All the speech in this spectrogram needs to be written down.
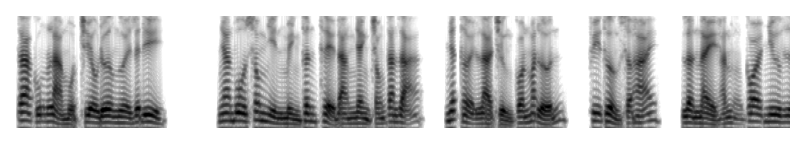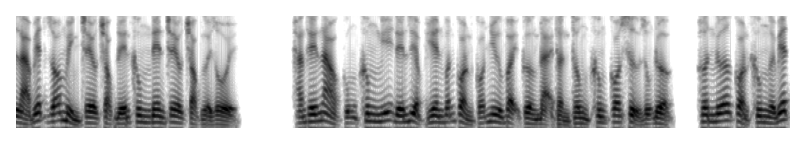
ta cũng là một chiêu đưa ngươi giết đi nhan vô song nhìn mình thân thể đang nhanh chóng tan rã, nhất thời là chừng con mắt lớn, phi thường sợ hãi, lần này hắn coi như là biết rõ mình trêu chọc đến không nên trêu chọc người rồi. Hắn thế nào cũng không nghĩ đến diệp hiên vẫn còn có như vậy cường đại thần thông không có sử dụng được, hơn nữa còn không người biết,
